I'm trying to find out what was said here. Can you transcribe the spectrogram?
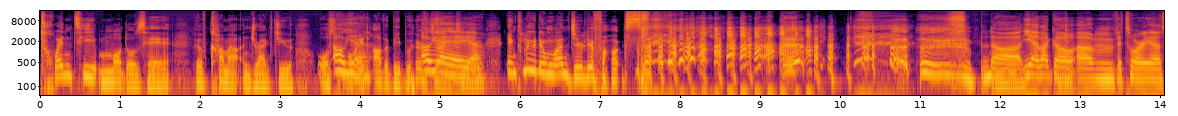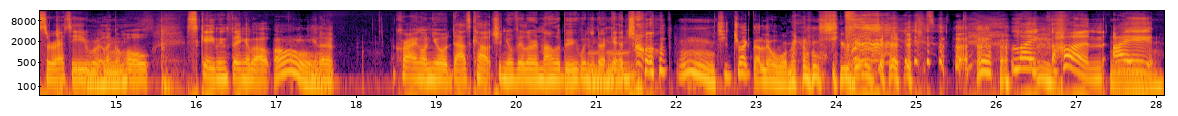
20 models here who have come out and dragged you or Oh, supported yeah. other people who have Oh, yeah, dragged yeah, you, yeah. including one Julia Fox. Nah, yeah, that girl, um, Vittoria Ceretti, wrote like a whole scathing thing about, oh. you know, crying on your dad's couch in your villa in Malibu when you don't get a mm-hmm. job. Mm, she dragged that little woman. she really did. like, hun, I mm.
